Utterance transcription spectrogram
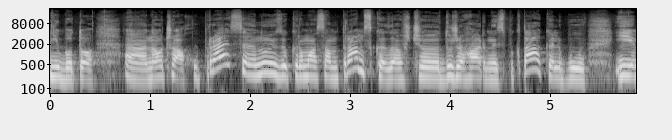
Нібито е, на очах у преси. Ну і зокрема сам Трамп сказав, що дуже гарний спектакль був. І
